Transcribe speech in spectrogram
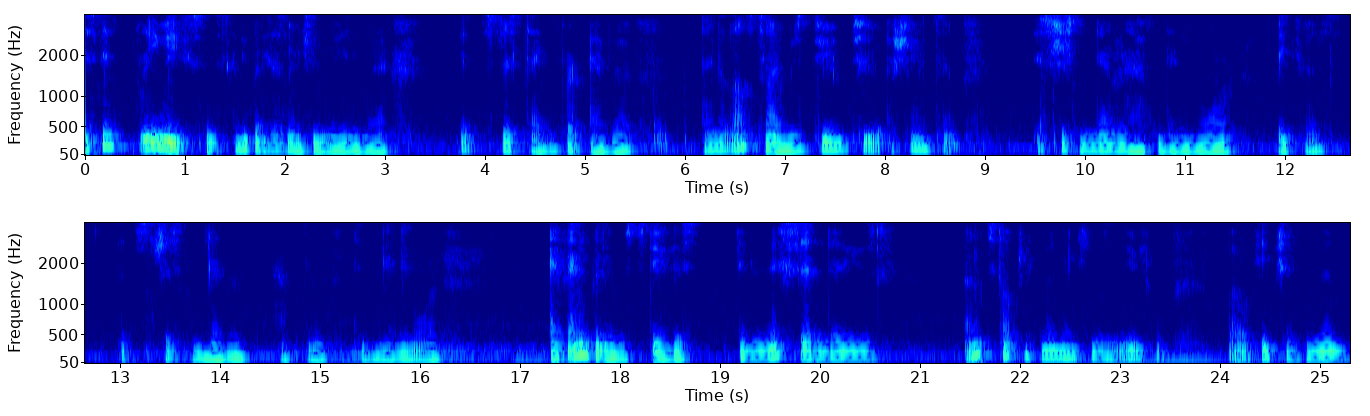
It's been three weeks since anybody has mentioned me anywhere, it's just taken forever, and the last time was due to a shoutout. It's just never happened anymore, because it's just never happening to me anymore. If anybody was to do this in the next 7 days, I would stop checking my mentions as usual, but I'll keep checking them.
